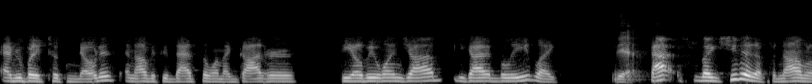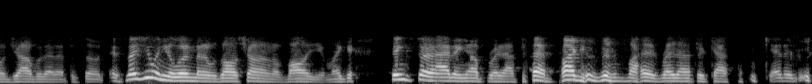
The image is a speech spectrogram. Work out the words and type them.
everybody took notice, and obviously that's the one that got her the Obi Wan job. You gotta believe, like Yeah. that, like she did a phenomenal job with that episode, especially when you learn that it was all shot on a volume. Like things start adding up right after that. Has been fired right after Kathleen Kennedy.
